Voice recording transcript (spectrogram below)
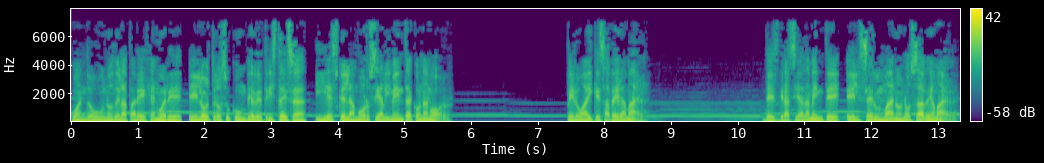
Cuando uno de la pareja muere, el otro sucumbe de tristeza, y es que el amor se alimenta con amor. Pero hay que saber amar. Desgraciadamente, el ser humano no sabe amar.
